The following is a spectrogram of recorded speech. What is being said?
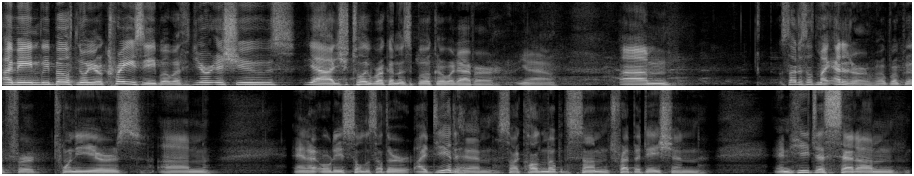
I mean, we both know you're crazy, but with your issues, yeah, you should totally work on this book or whatever, you know. Um, so I just left my editor, who I've worked with for 20 years, um, and I already sold this other idea to him, so I called him up with some trepidation, And he just said, um,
